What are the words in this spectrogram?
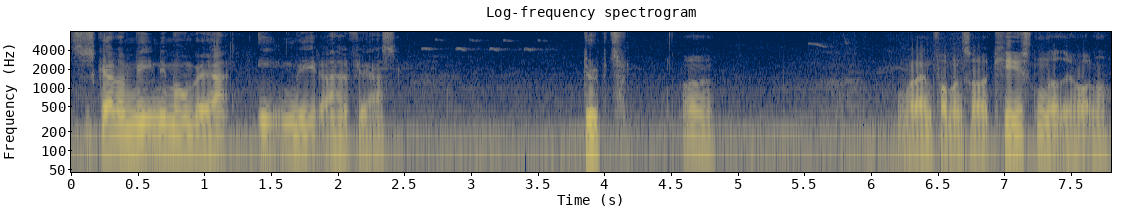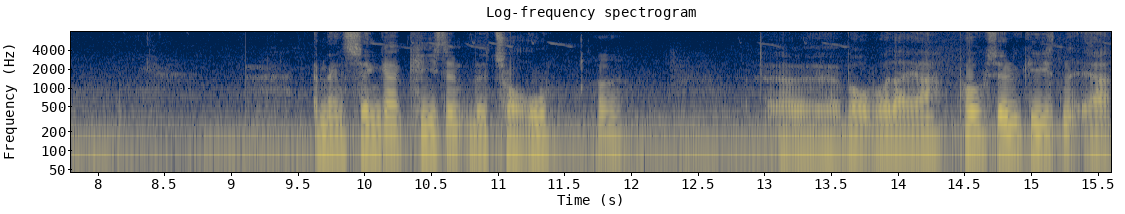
så skal der minimum være 1 meter 70 dybt. Okay. Hvordan får man så kisten ned i hullet? At man sænker kisten med torve, Okay. øh, hvor, hvor der er på selve kisten er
